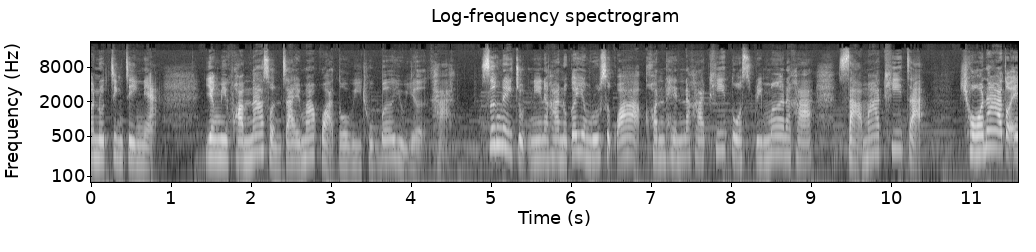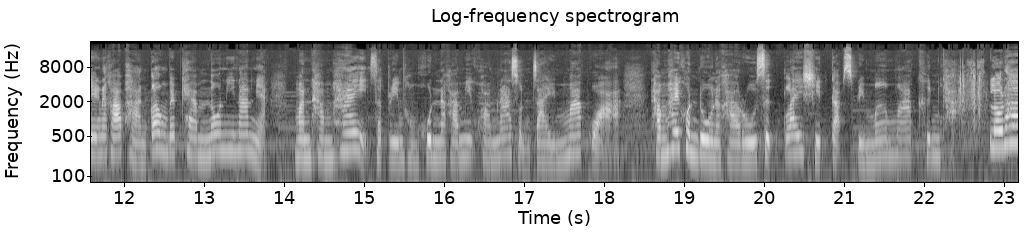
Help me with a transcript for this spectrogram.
มนุษย์จริง ๆ เนี่ย ยังมีความน่าสนใจมากกว่าตัว VTuber อยู่เยอะค่ะ ซึ่งในจุดนี้นะคะนุก็ยังรู้สึกว่าคอนเทนต์นะคะที่ตัวสตรีมเมอร์นะคะสามารถที่จะโชว์หน้าตัวเองนะคะ ผ่านกล้องเว็บแคมโน่นนี่นั่นเนี่ย มันทำให้สตรีมของคุณนะคะ มีความน่าสนใจมากกว่าทำให้คนดูนะคะ รู้สึกใกล้ชิดกับสตรีมเมอร์มากขึ้นค่ะ แล้วถ้า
